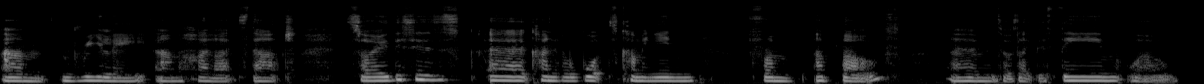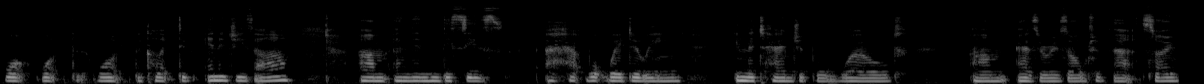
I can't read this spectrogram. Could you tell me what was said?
um, really um, highlights that. So this is uh, kind of what's coming in from above. Um, so it's like the theme, well, what what the, what the collective energies are, um, and then this is how, what we're doing in the tangible world um, as a result of that. So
